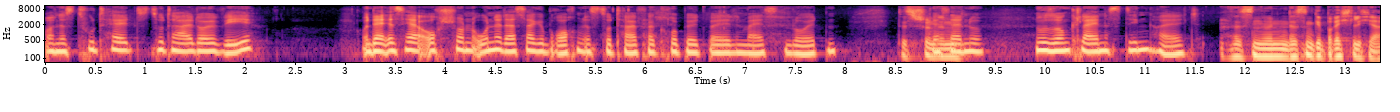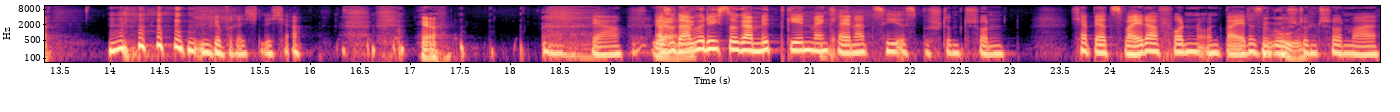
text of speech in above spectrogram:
Und es tut halt total doll weh. Und er ist ja auch schon, ohne dass er gebrochen ist, total verkrüppelt bei den meisten Leuten. Das ist schon Der ist ja ein, nur, nur so ein kleines Ding halt. das ist nur ein, das ist ein gebrechlicher. Ein gebrechlicher. Ja. Ja, Ja, also da nee. würde ich sogar mitgehen. Mein kleiner C ist bestimmt schon. Ich habe ja zwei davon und beide sind Uh. bestimmt schon mal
